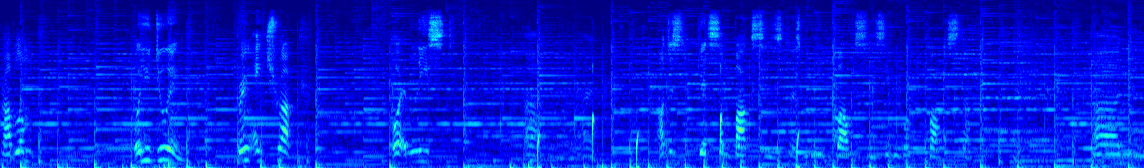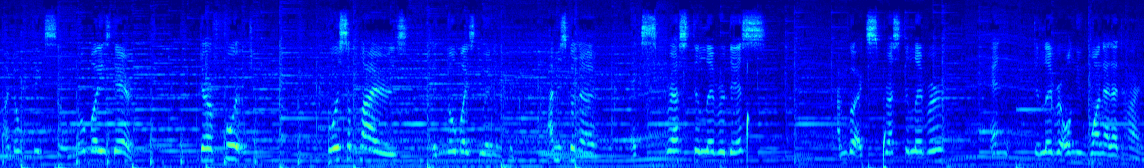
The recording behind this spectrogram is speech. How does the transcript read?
Problem? What are you doing? Bring a truck. Or at least... Uh, I'll just get some boxes, because we need boxes if we want box stuff. Uh, I don't think so. Nobody's there. There are four, four suppliers, and nobody's doing anything. I'm just gonna express deliver this. I'm gonna express deliver and deliver only one at a time.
